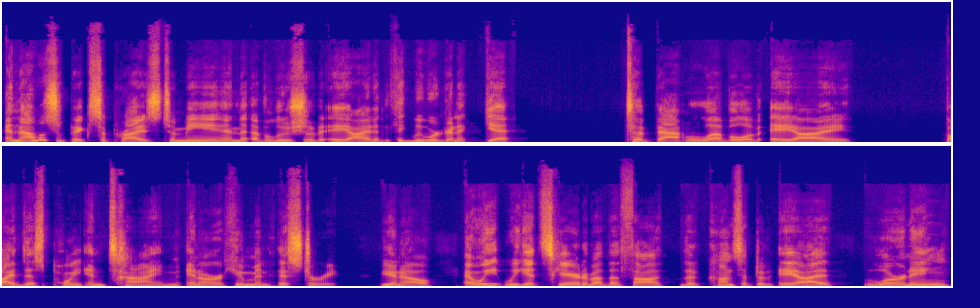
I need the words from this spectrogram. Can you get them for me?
And that was a big surprise to me in the evolution of AI. I didn't think we were going to get to that level of AI by this point in time in our human history, you know? And we we get scared about the thought, the concept of AI learning,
